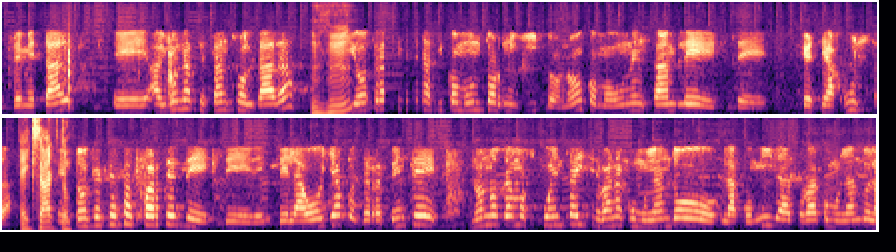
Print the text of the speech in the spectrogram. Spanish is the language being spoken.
de metal eh, algunas están soldadas y otras tienen así como un tornillito, ¿no? Como un ensamble este, que se ajusta. Exacto. Entonces esas partes de, de, la olla, pues de repente no nos damos cuenta y se van acumulando la comida, se va acumulando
